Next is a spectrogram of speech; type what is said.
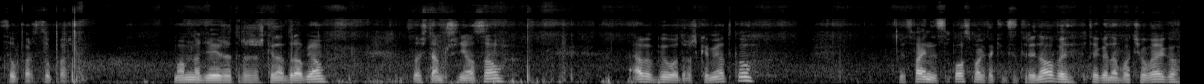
Super, super. Mam nadzieję, że troszeczkę nadrobią. Coś tam przyniosą. Aby było troszkę miodku. Jest fajny posmak taki cytrynowy tego nawociowego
